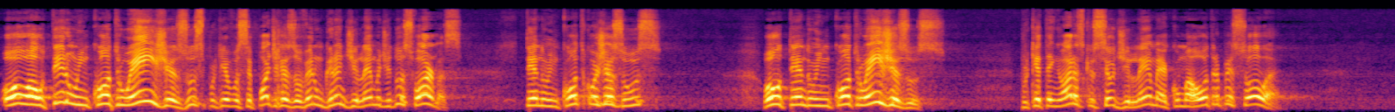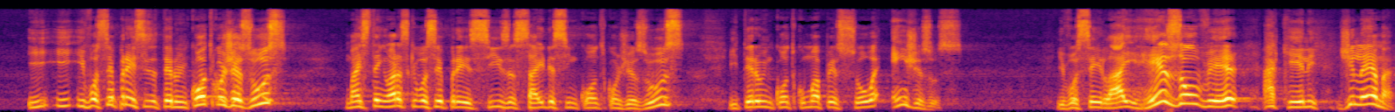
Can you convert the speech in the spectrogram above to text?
ou ao ter um encontro em Jesus, porque você pode resolver um grande dilema de duas formas: tendo um encontro com Jesus, ou tendo um encontro em Jesus. Porque tem horas que o seu dilema é com uma outra pessoa. E, e, e, você precisa ter um encontro com Jesus, mas tem horas que você precisa sair desse encontro com Jesus e ter um encontro com uma pessoa em Jesus. E você ir lá e resolver aquele dilema.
